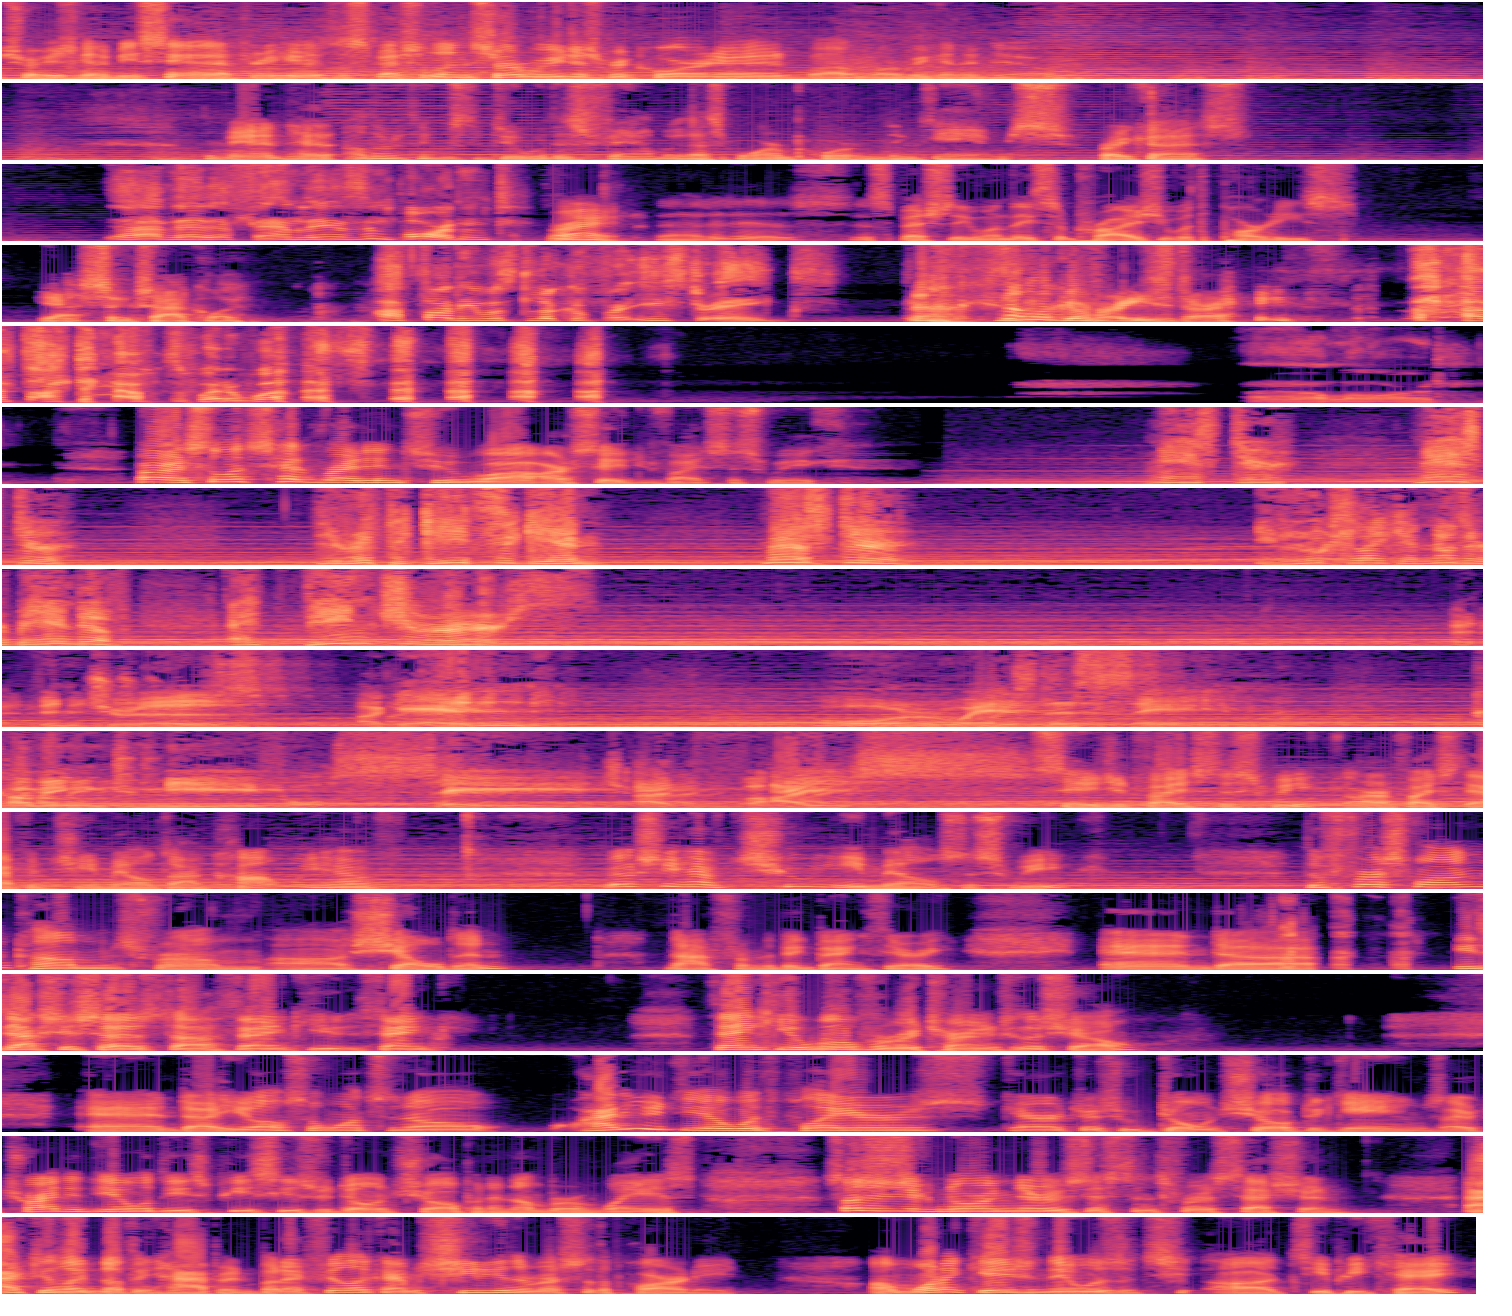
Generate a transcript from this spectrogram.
sure he's going to be sad after he hears the special insert we just recorded, but what are we going to do? The man had other things to do with his family that's more important than games. Right, guys? Yeah, that family is important. Right. That it is, especially when they surprise you with parties. Yes, exactly. I thought he was looking for Easter eggs. No, he's not looking for Easter eggs. I thought that was what it was. oh, Lord. All right, so let's head right into uh, our sage advice this week. Master! Master! They're at the gates again! Master! It looks like another band of adventurers! Adventurers again? Always the same. Coming to me for sage advice. Sage advice this week, RFI staff at gmail.com. We have we actually have two emails this week. The first one comes from uh, Sheldon, not from the Big Bang Theory, and uh, he actually says, uh, "Thank you, thank, thank you, Will, for returning to the show." And uh, he also wants to know how do you deal with players, characters who don't show up to games? I've tried to deal with these PCs who don't show up in a number of ways, such as ignoring their existence for a session, acting like nothing happened, but I feel like I'm cheating the rest of the party. On one occasion, there was a t- uh, TPK,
